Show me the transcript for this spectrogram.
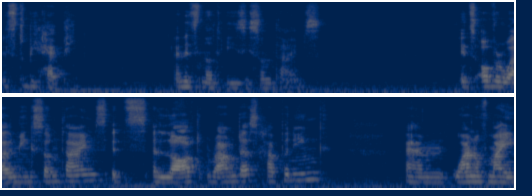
It's to be happy. And it's not easy sometimes. It's overwhelming sometimes. It's a lot around us happening. Um, one of my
